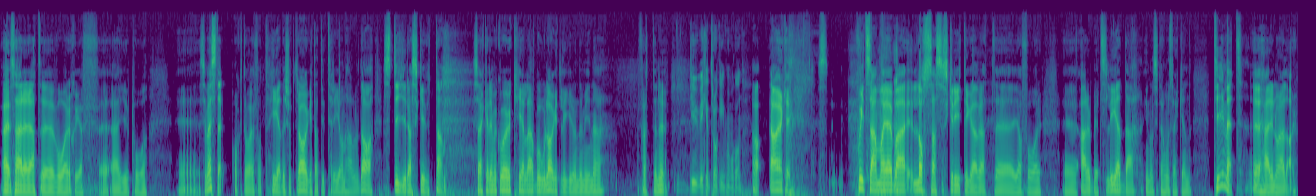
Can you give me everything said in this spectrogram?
Så här är det att eh, vår chef eh, är ju på eh, semester och då har jag fått hedersuppdraget att i tre och en halv dag styra skutan. Så Academic Work, hela bolaget ligger under mina fötter nu. Gud vilken tråkig information. Ja, ja okej. S- Skitsamma, jag är bara låtsas skrytig över att eh, jag får eh, arbetsleda inom citationstecken teamet eh, här i några dagar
